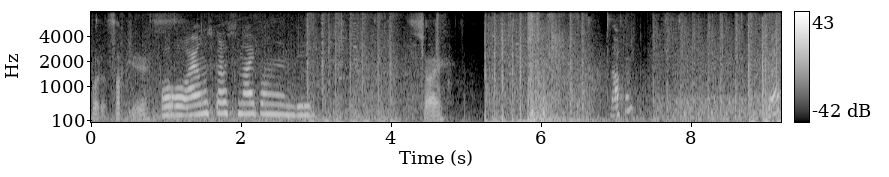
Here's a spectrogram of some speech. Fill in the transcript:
What the fuck you? Oh, I almost got a snipe on him, dude. Sorry. Knock him? Go.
